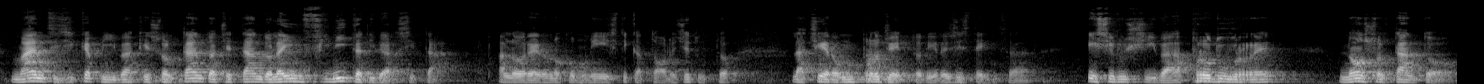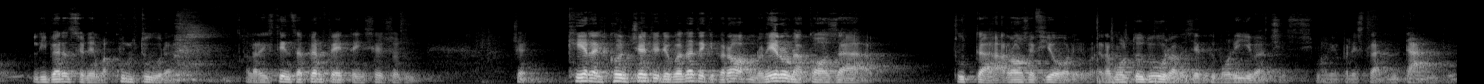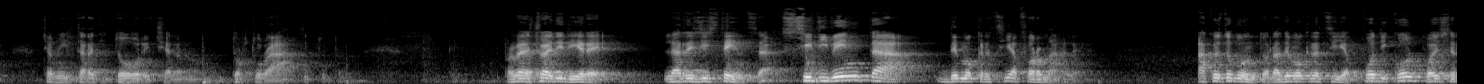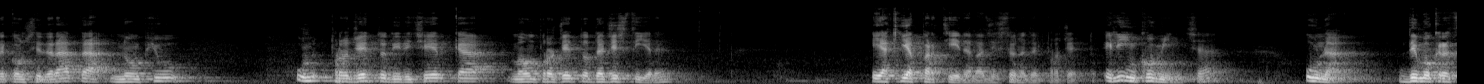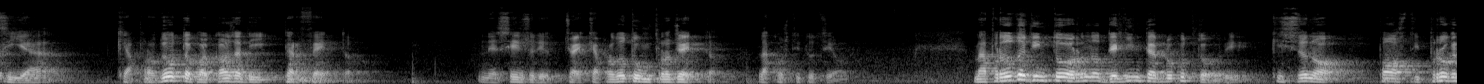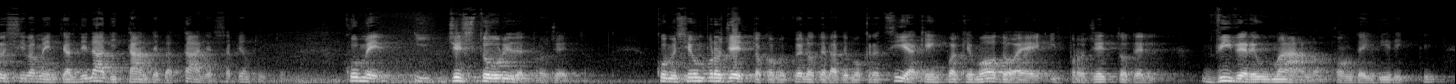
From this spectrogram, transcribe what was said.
ma anzi si capiva che soltanto accettando la infinita diversità, allora erano comunisti, cattolici e tutto, là c'era un progetto di resistenza e si riusciva a produrre non soltanto liberazione ma cultura alla resistenza perfetta in senso di... cioè, che era il concetto di guardate che però non era una cosa tutta rose e fiori, era molto duro, ad esempio moriva, ci, si moriva per le strade in tanti, c'erano i traditori, c'erano i torturati, tutto. Il problema cioè di dire la resistenza, se diventa democrazia formale, a questo punto la democrazia può di colpo essere considerata non più un progetto di ricerca, ma un progetto da gestire? E a chi appartiene la gestione del progetto? E lì incomincia una democrazia che ha prodotto qualcosa di perfetto, nel senso di, cioè che ha prodotto un progetto, la Costituzione, ma ha prodotto intorno degli interlocutori che si sono posti progressivamente al di là di tante battaglie, sappiamo tutti, come i gestori del progetto, come se un progetto come quello della democrazia, che in qualche modo è il progetto del vivere umano con dei diritti,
